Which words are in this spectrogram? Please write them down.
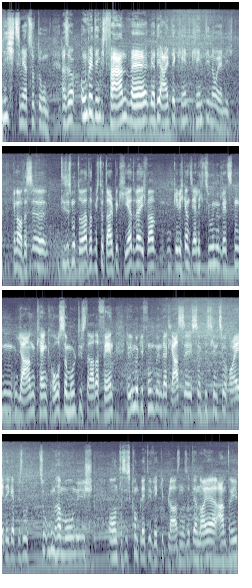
nichts mehr zu tun. Also unbedingt fahren, weil wer die alte kennt, kennt die neue nicht. Genau, das, äh, dieses Motorrad hat mich total bekehrt, weil ich war, gebe ich ganz ehrlich zu, in den letzten Jahren kein großer Multistrada-Fan. Ich habe immer gefunden, in der Klasse ist es ein bisschen zu räudig, ein bisschen zu unharmonisch und das ist komplett wie weggeblasen. Also der neue Antrieb,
